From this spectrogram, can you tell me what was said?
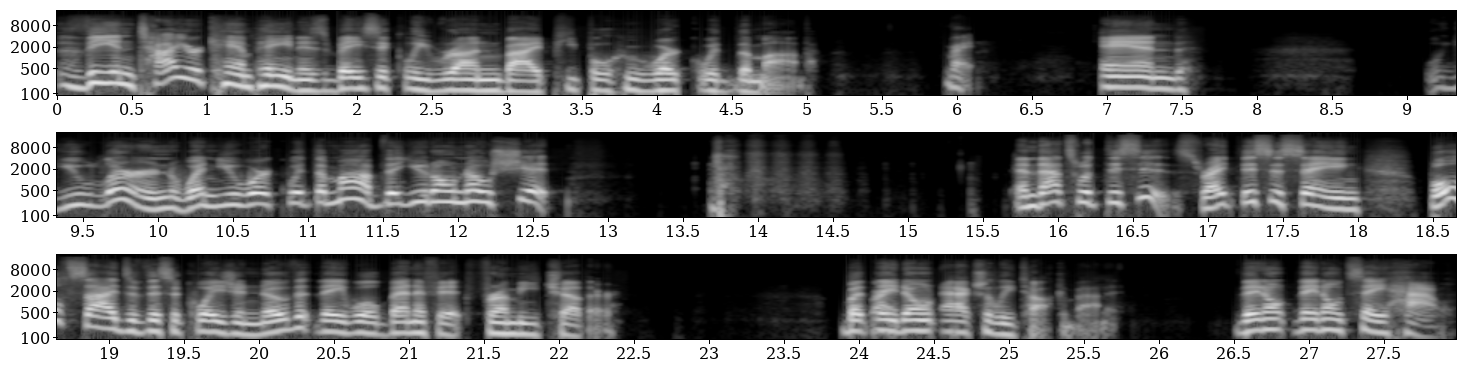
the entire campaign is basically run by people who work with the mob. Right. And you learn when you work with the mob that you don't know shit. and that's what this is, right? This is saying both sides of this equation know that they will benefit from each other. But they don't actually talk about it. They don't they don't say how.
